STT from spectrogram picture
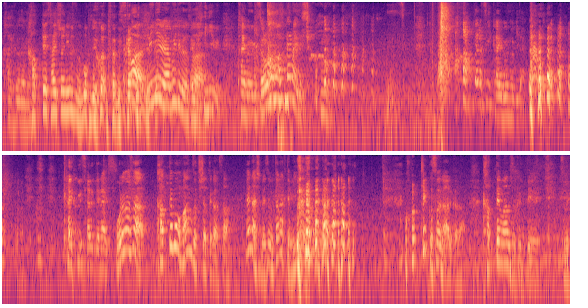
開封の儀。買って最初に打つの僕でよかったんですか、まあビニール破いてください。ビニール開封の儀そのまま打たないでしょ、新しい開封の儀だ 開封されてないし。俺はさ買ってもう満足しちゃったからさ変な話別に打たなくてもいいんだよ。俺結構そういうのあるから買って満足っていう。それち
